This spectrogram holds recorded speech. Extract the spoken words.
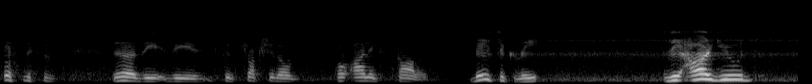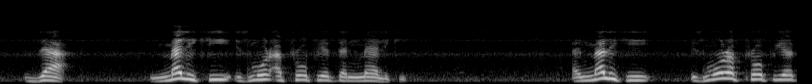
this is the, the, the construction of Quranic scholars. Basically, they argued that Maliki is more appropriate than Maliki. And Maliki is more appropriate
